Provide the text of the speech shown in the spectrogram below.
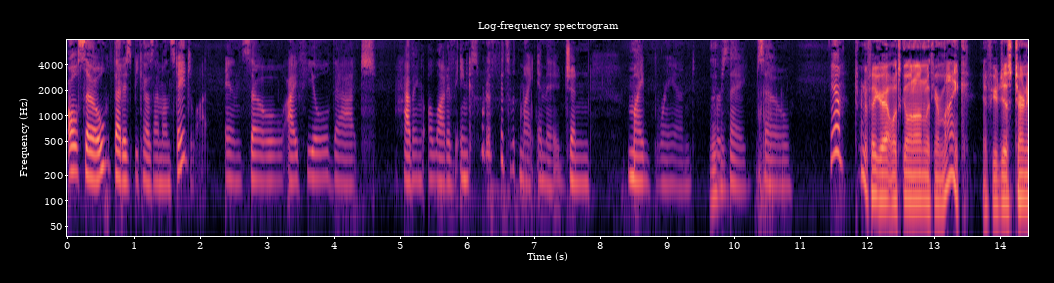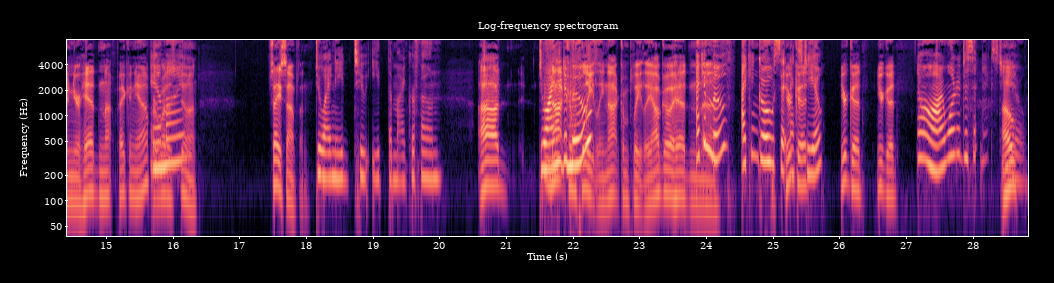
also that is because I'm on stage a lot. And so I feel that having a lot of ink sort of fits with my image and my brand per Mm-hmm. se. So yeah. trying to figure out what's going on with your mic. If you're just turning your head and not picking you up, or Am what it's doing. Say something. Do I need to eat the microphone? Uh, Do I not need to move? completely, Not completely. I'll go ahead and. I can uh, move. I can go sit next good. to you. You're good. You're good. No, I wanted to sit next to Oh, you.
